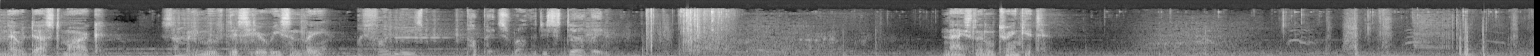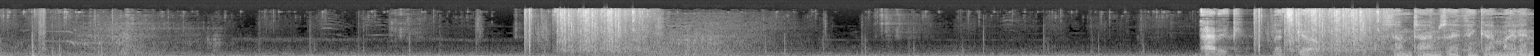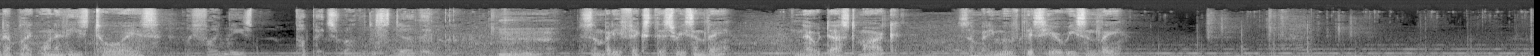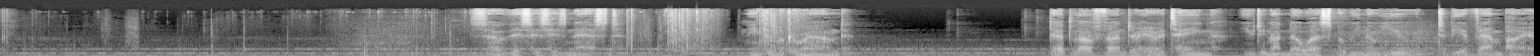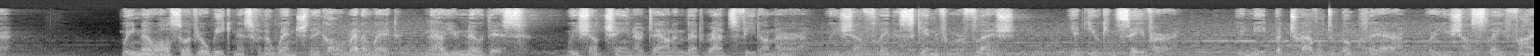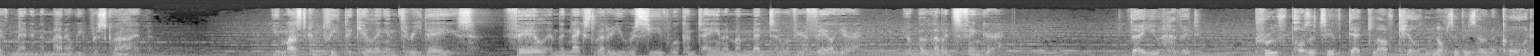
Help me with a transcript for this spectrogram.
No dust mark. Somebody moved this here recently. I find these puppets rather disturbing. Nice little trinket. Attic, let's go. Sometimes I think I might end up like one of these toys. I find these puppets rather disturbing. Hmm. Somebody fixed this recently. No dust mark. Somebody moved this here recently. So this is his nest. Need to look around. Dettlaff van der Eretein, you do not know us, but we know you to be a vampire. We know also of your weakness for the wench they call Renowed. Now you know this. We shall chain her down and let rats feed on her. We shall flay the skin from her flesh. Yet you can save her. You need but travel to Beauclair, where you shall slay five men in the manner we prescribe. You must complete the killing in three days. Fail, and the next letter you receive will contain a memento of your failure. Your beloved's finger. There you have it. Proof positive Dettlaff killed not of his own accord.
